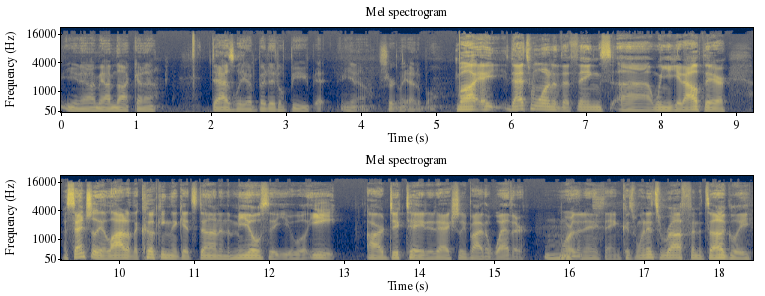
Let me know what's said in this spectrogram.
You know, I mean, I'm not gonna dazzle you, but it'll be, you know, certainly edible. Well, I, that's one of the things uh, when you get out there. Essentially, a lot of the cooking that gets done and the meals that you will eat are dictated actually by the weather more than anything. Because when it's rough and it's ugly,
